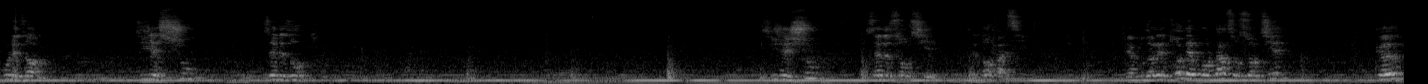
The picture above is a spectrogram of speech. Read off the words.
pour les hommes. Si j'échoue, c'est les autres. Si j'échoue, c'est le sorcier. C'est trop facile. Je vais vous donner trop d'importance aux sorciers que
